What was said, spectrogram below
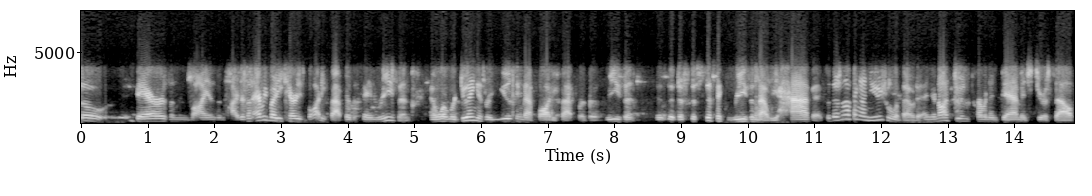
So bears and lions and tigers and everybody carries body fat for the same reason. And what we're doing is we're using that body fat for the reason the, the specific reason that we have it. So there's nothing unusual about it, and you're not doing permanent damage to yourself.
